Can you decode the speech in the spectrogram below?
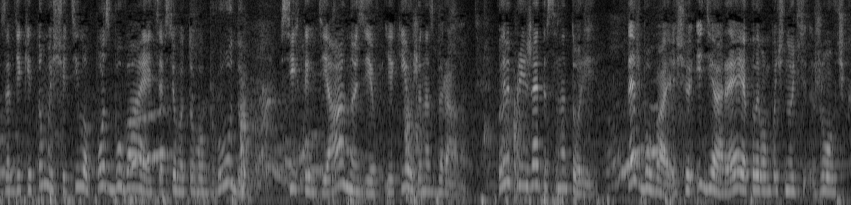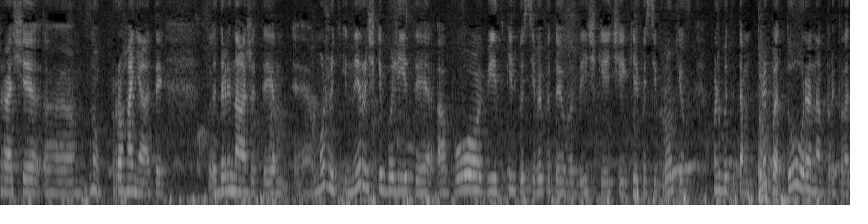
завдяки тому, що тіло позбувається всього того бруду, всіх тих діагнозів, які вже назбирало. Коли ви приїжджаєте в санаторій, теж буває, що і діарея, коли вам почнуть жовч краще е, ну, проганяти, дренажити, е, можуть і нирочки боліти, або від кількості випитої водички чи кількості кроків, може бути там крепатура, наприклад.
